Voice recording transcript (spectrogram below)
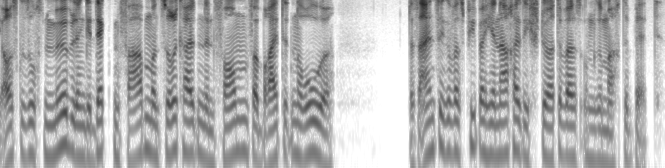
Die ausgesuchten Möbel in gedeckten Farben und zurückhaltenden Formen verbreiteten Ruhe. Das Einzige, was Pieper hier nachhaltig störte, war das ungemachte Bett.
